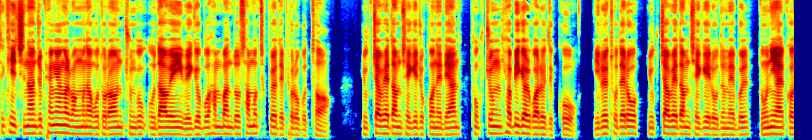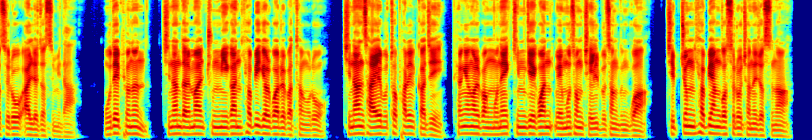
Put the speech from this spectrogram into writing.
특히 지난주 평양을 방문하고 돌아온 중국 우다웨이 외교부 한반도 사무특별대표로부터 6자 회담 재개 조건에 대한 북중 협의 결과를 듣고 이를 토대로 6자 회담 재개 로드맵을 논의할 것으로 알려졌습니다. 우 대표는 지난달 말 중미 간 협의 결과를 바탕으로 지난 4일부터 8일까지 평양을 방문해 김계관 외무성 제1부상 등과 집중 협의한 것으로 전해졌으나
